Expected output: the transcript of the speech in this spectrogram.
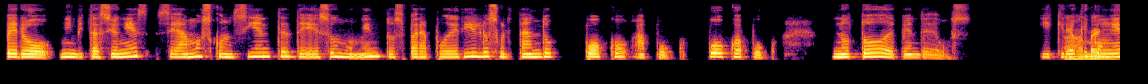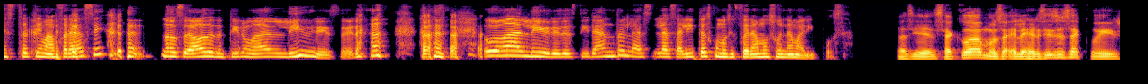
pero mi invitación es, seamos conscientes de esos momentos para poder irlo soltando poco a poco, poco a poco. No todo depende de vos. Y creo que con esta última frase nos vamos a sentir más libres, ¿verdad? más libres, estirando las, las alitas como si fuéramos una mariposa. Así es, sacudamos, el ejercicio es sacudir.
